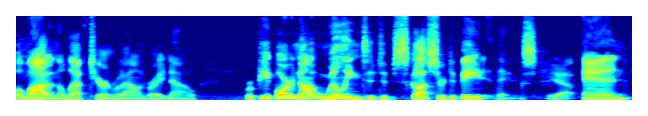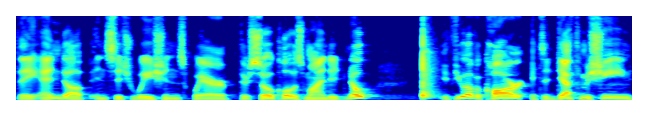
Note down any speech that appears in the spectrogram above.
a lot on the left here in Rhode Island right now, where people are not willing to discuss or debate things. Yeah. and they end up in situations where they're so close-minded. Nope. If you have a car, it's a death machine.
